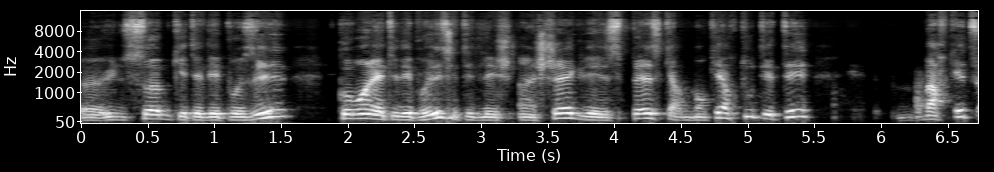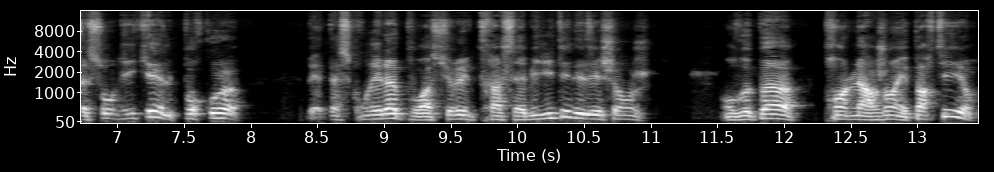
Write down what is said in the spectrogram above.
euh, une somme qui était déposée. Comment elle a été déposée? C'était un chèque, des espèces, carte bancaire, tout était marqué de façon nickel. Pourquoi? Ben, Parce qu'on est là pour assurer une traçabilité des échanges. On ne veut pas prendre l'argent et partir.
